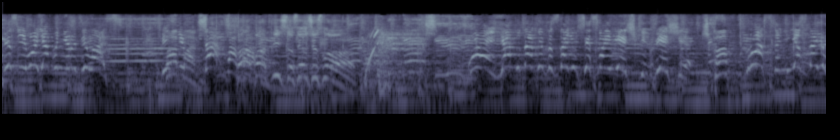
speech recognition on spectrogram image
без него я бы не родилась. Без Папа. него- Да, папа. Папа, отлично, следующее слово. Ой, я туда только сдаю все свои вещи. вещи. Шкаф. Простыни, я сдаю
